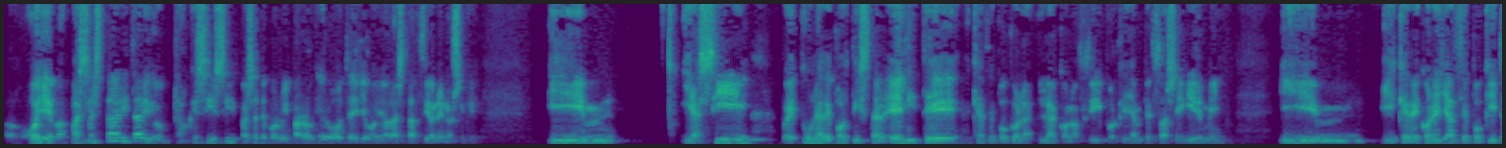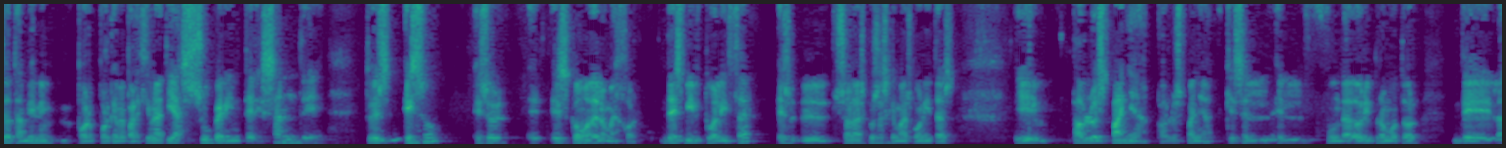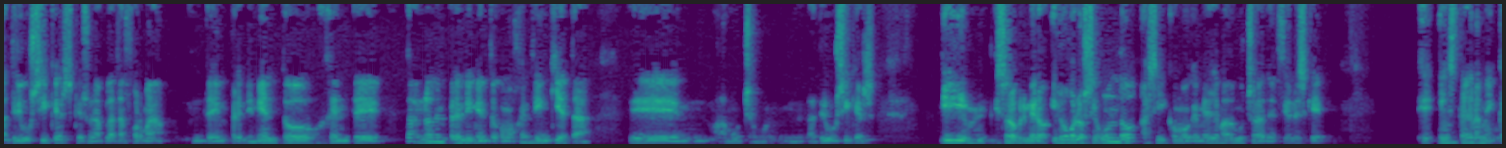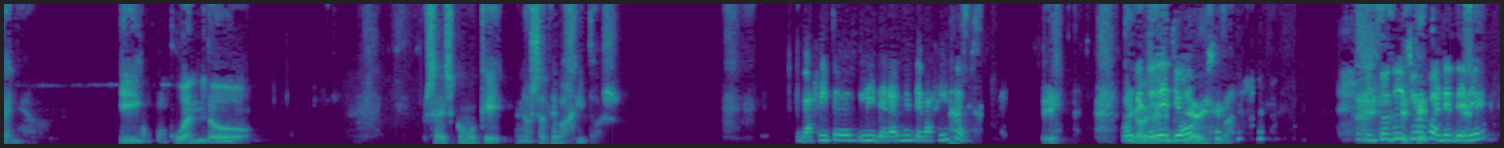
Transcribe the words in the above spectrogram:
oye, ¿vas a estar y tal? Y digo, claro que sí, sí, pásate por mi parroquia, luego te llevo yo a la estación y no sé qué. Y, y así, pues, una deportista de élite, que hace poco la, la, conocí porque ella empezó a seguirme y, quedé con ella hace poquito también porque me pareció una tía súper interesante. Entonces, eso, eso es como de lo mejor. Desvirtualizar son las cosas que más bonitas. Pablo España, Pablo España, que es el, fundador y promotor de la Tribu Seekers, que es una plataforma de emprendimiento, gente, no, de emprendimiento, como gente inquieta, eh, mucho, la Tribu Seekers. Y eso es lo primero. Y luego lo segundo, así como que me ha llamado mucho la atención, es que eh, Instagram engaña. Y cuando... O sea, es como que nos hace bajitos. ¿Bajitos, literalmente bajitos? sí. Porque entonces yo... entonces yo pareceré...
